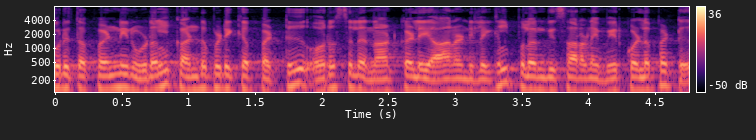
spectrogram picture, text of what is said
குறித்த பெண்ணின் உடல் கண்டுபிடிக்கப்பட்டு ஒரு சில நாட்களே ஆன நிலையில் புலன் விசாரணை மேற்கொள்ளப்பட்டு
